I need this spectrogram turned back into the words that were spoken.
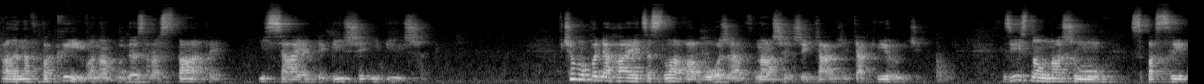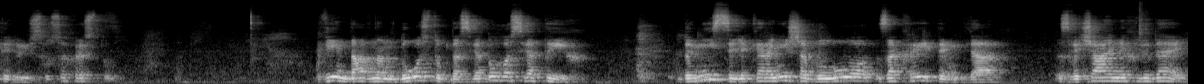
Але навпаки, вона буде зростати і сяяти більше і більше. Чому полягає ця слава Божа в наших життях, в життях віруючих? Звісно, у нашому Спасителю Ісусу Христу. Він дав нам доступ до святого святих, до місця, яке раніше було закритим для звичайних людей.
